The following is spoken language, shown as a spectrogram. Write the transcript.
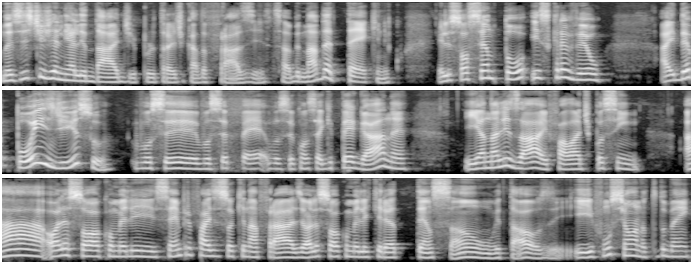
Não existe genialidade por trás de cada frase, sabe? Nada é técnico. Ele só sentou e escreveu. Aí depois disso, você você pe você consegue pegar, né, e analisar e falar tipo assim: "Ah, olha só como ele sempre faz isso aqui na frase, olha só como ele cria tensão e tal, e, e funciona, tudo bem"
